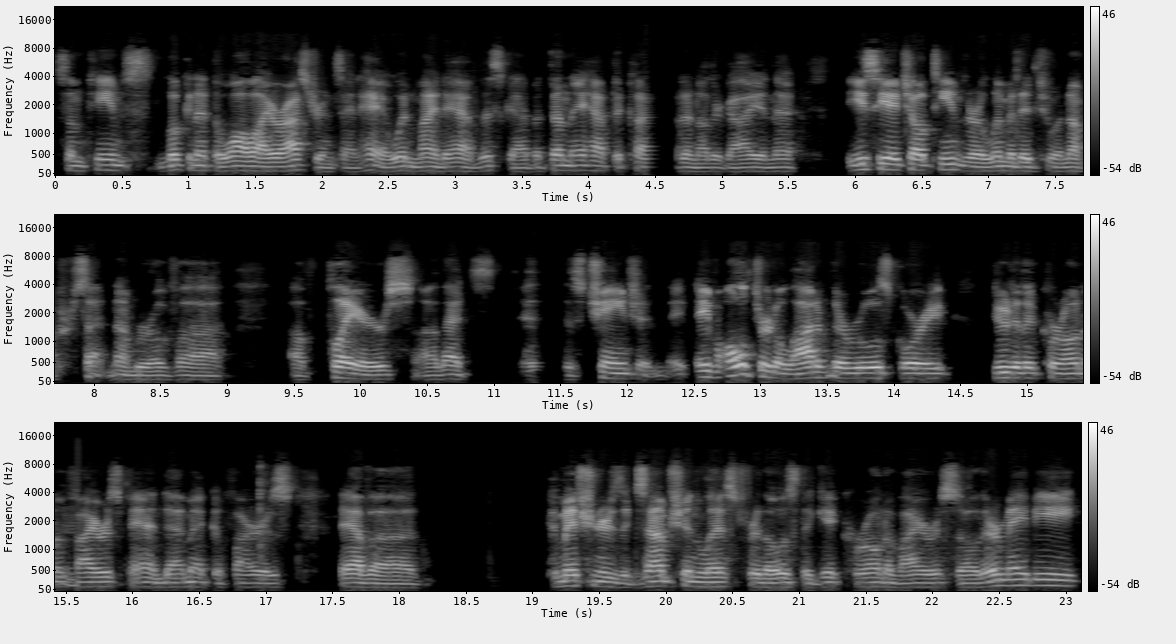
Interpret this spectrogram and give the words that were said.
some teams looking at the walleye roster and saying, "Hey, I wouldn't mind to have this guy," but then they have to cut another guy, and then the ECHL teams are limited to a number set number of uh, of players. Uh, that's has changed. And they've altered a lot of their rules, Corey, due to the coronavirus mm-hmm. pandemic. As far as they have a commissioner's exemption list for those that get coronavirus, so there may be.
